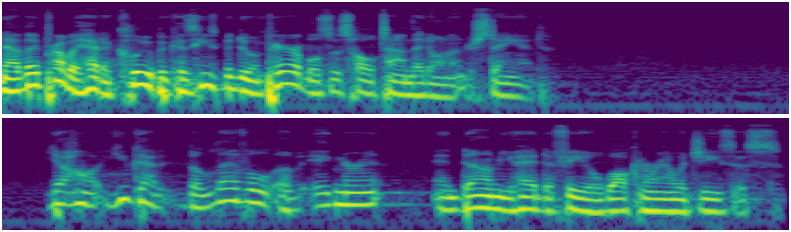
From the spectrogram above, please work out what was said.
Now, they probably had a clue because he's been doing parables this whole time they don't understand. Y'all, you got the level of ignorant and dumb you had to feel walking around with Jesus.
